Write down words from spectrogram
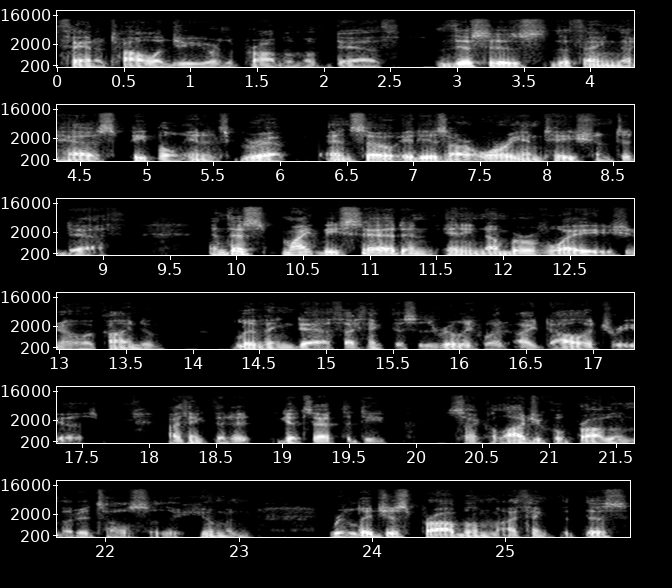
thanatology or the problem of death. This is the thing that has people in its grip. And so it is our orientation to death. And this might be said in any number of ways, you know, a kind of living death. I think this is really what idolatry is. I think that it gets at the deep psychological problem, but it's also the human religious problem. I think that this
